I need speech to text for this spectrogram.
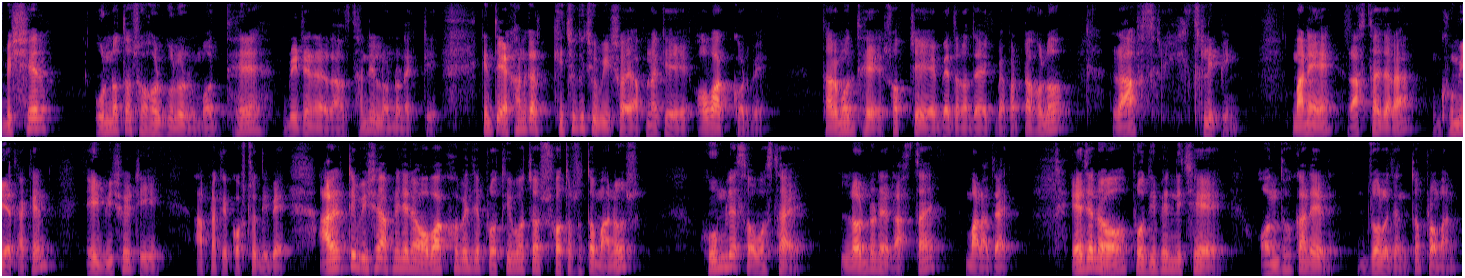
বিশ্বের উন্নত শহরগুলোর মধ্যে ব্রিটেনের রাজধানী লন্ডন একটি। কিন্তু এখানকার কিছু কিছু বিষয় আপনাকে অবাক করবে। তার মধ্যে সবচেয়ে বেদনাদায়ক ব্যাপারটা হলো রাফ স্লিপিং। মানে রাস্তায় যারা ঘুমিয়ে থাকেন, এই বিষয়টি আপনাকে কষ্ট দিবে। আরেকটি বিষয় আপনি জেনে অবাক হবেন যে প্রতি বছর শত শত মানুষ হোমলেস অবস্থায় লন্ডনের রাস্তায় মারা যায়। এ যেন প্রদীপের নিচে অন্ধকারের জলজন্ত প্রমাণ।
